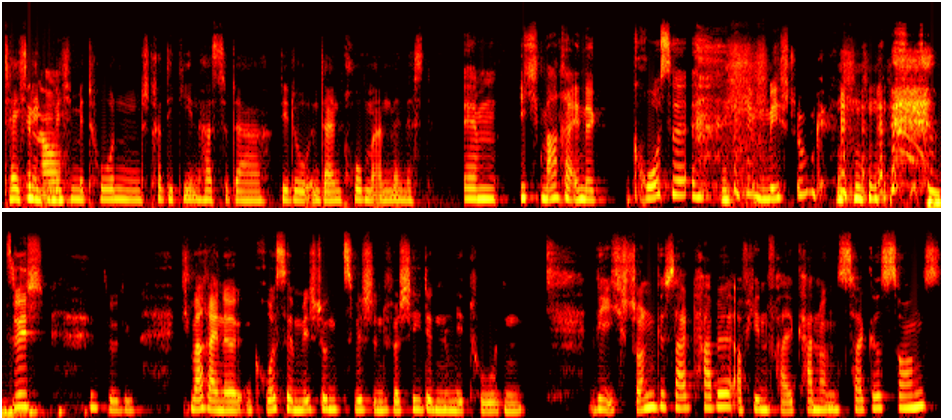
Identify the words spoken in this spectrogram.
Techniken, genau. welche Methoden, Strategien hast du da, die du in deinen Proben anwendest? Ähm, ich mache eine große Mischung zwischen. Ich mache eine große Mischung zwischen verschiedenen Methoden. Wie ich schon gesagt habe, auf jeden Fall Canon Circle Songs.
